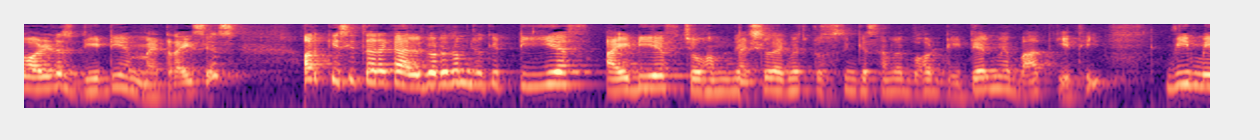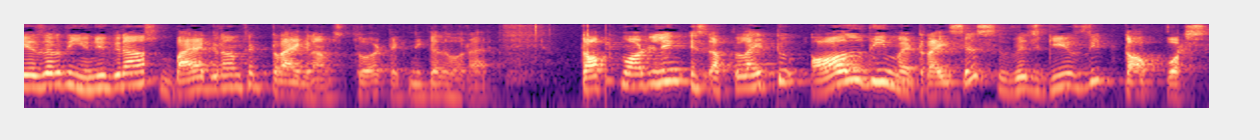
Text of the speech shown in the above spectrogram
called is DTM matrices और किसी तरह का एल्गोरिथम जो कि T F I D F जो हमने नेचुरल लैंग्वेज प्रोसेसिंग के समय बहुत डिटेल में बात की थी we measure the unigrams bigrams and trigrams थोड़ा टेक्निकल हो रहा है। Topic modelling is applied to all the matrices which give the top words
